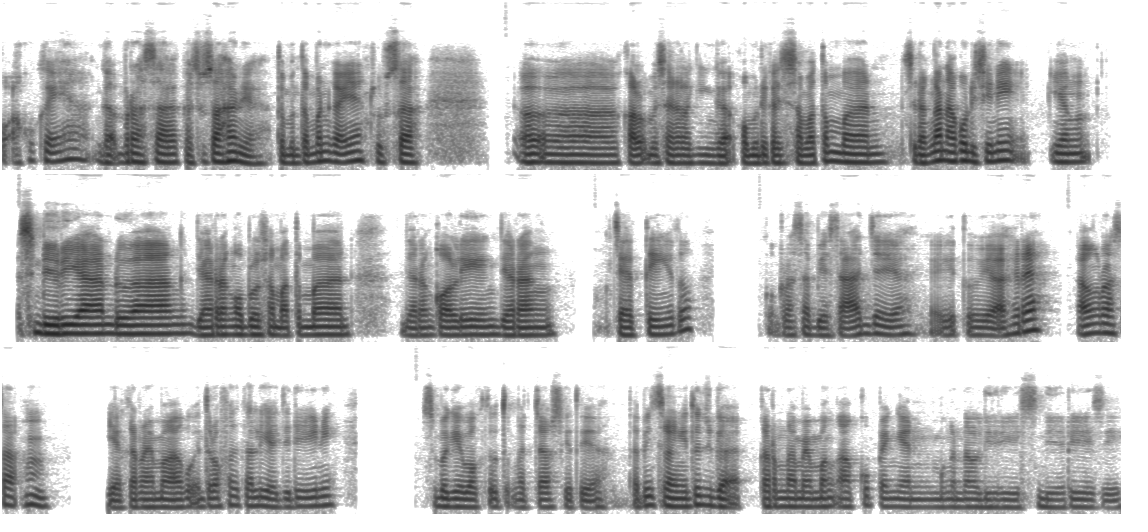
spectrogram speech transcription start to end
kok aku kayaknya nggak merasa kesusahan ya teman-teman kayaknya susah uh, kalau misalnya lagi nggak komunikasi sama teman sedangkan aku di sini yang sendirian doang jarang ngobrol sama teman jarang calling jarang chatting itu kok ngerasa biasa aja ya kayak gitu ya akhirnya aku ngerasa hmm ya karena emang aku introvert kali ya jadi ini sebagai waktu untuk ngecharge gitu ya tapi selain itu juga karena memang aku pengen mengenal diri sendiri sih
